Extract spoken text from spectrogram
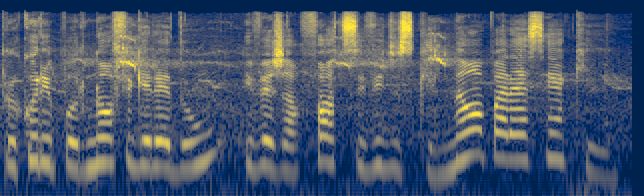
Procure por No Figueiredo 1 e veja fotos e vídeos que não aparecem aqui.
